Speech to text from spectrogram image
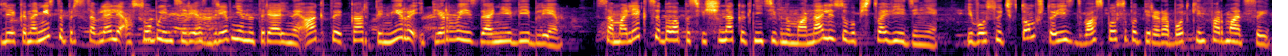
Для экономиста представляли особый интерес древние нотариальные акты, карты мира и первые издания Библии. Сама лекция была посвящена когнитивному анализу в обществоведении. Его суть в том, что есть два способа переработки информации,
